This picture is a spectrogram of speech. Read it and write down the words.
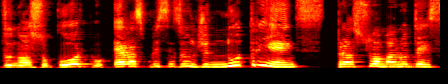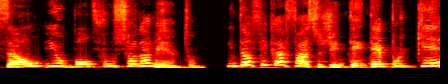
do nosso corpo, elas precisam de nutrientes para sua manutenção e o bom funcionamento. Então fica fácil de entender por que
